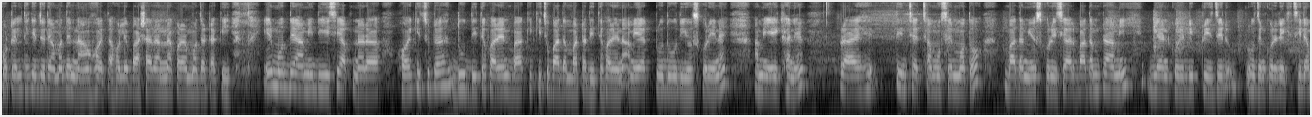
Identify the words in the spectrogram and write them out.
হোটেল থেকে যদি আমাদের না হয়, তাহলে বাসায় রান্না করার মজাটা কি? এর মধ্যে আমি দিয়েছি, আপনারা হয় কিছুটা দুধ দিতে পারেন বা কিছু বাদাম বাটা দিতে পারেন। আমি একটু দুধ ইউজ করি নাই। আমি এইখানে প্রায় তিন চার চামচের মতো বাদাম ইউজ করেছি। আর বাদামটা আমি ব্ল্যান্ড করে ডিপ ফ্রিজের ওজন করে রেখেছিলাম,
